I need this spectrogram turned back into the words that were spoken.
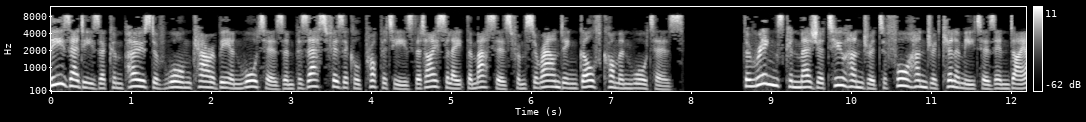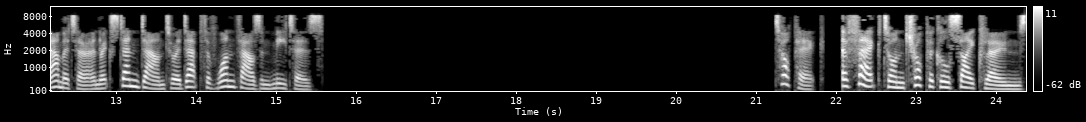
These eddies are composed of warm Caribbean waters and possess physical properties that isolate the masses from surrounding Gulf common waters. The rings can measure 200 to 400 kilometers in diameter and extend down to a depth of 1,000 meters. Topic: Effect on tropical cyclones.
